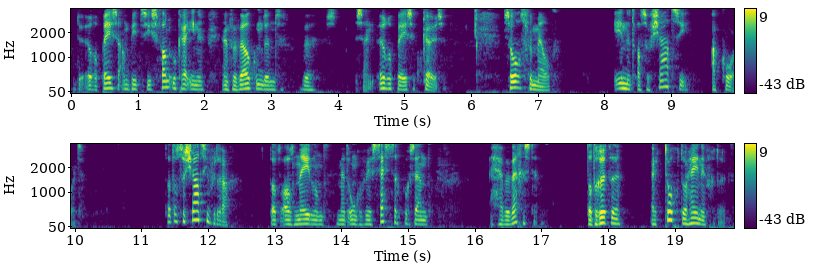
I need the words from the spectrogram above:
de Europese ambities van Oekraïne en verwelkomden we zijn Europese keuze zoals vermeld in het associatieakkoord. Dat associatieverdrag, dat we als Nederland met ongeveer 60% hebben weggestemd, dat Rutte er toch doorheen heeft gedrukt.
